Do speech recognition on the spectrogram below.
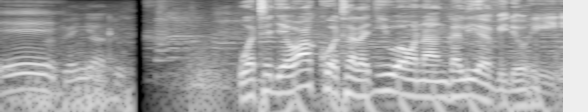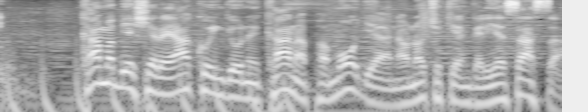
Eh. Watu wengi Wateja wako watarajiwa wanaangalia video hii. Kama biashara yako ingeonekana pamoja na unachokiangalia sasa,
